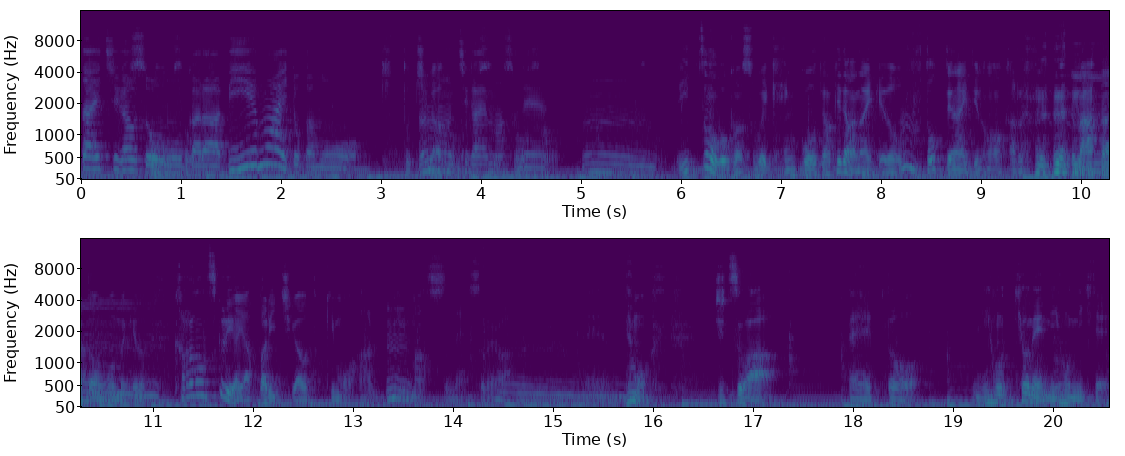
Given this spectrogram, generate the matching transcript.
対違うと思うから BMI とかもきっと違ううん違いますね。そうんいつも僕はすごい健康ってわけではないけど、うん。太ってないっていうのは分かる なと思うんだけど、うん。体の作りがやっぱり違う時もありますね、それは。うん。えーでも実はえーっと日本去年日本に来て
